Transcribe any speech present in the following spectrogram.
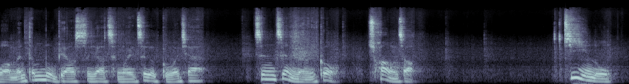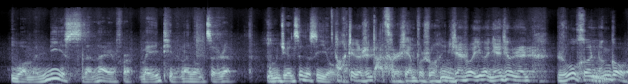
我们的目标是要成为这个国家真正能够创造记录我们历史的那一份媒体的那种责任，我们觉得这个是有的。啊，这个是大词儿，先不说。你先说一个年轻人如何能够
